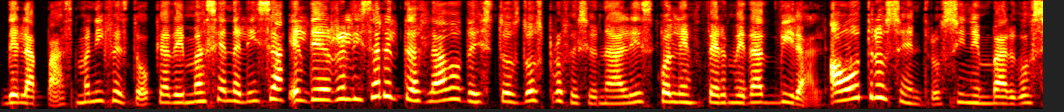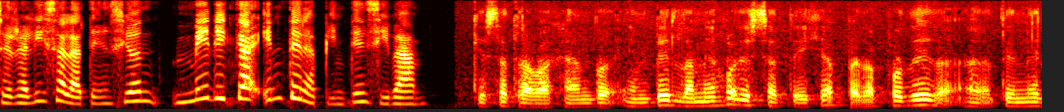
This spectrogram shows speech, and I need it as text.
de La Paz manifestó que además se analiza el de realizar el traslado de estos dos profesionales con la enfermedad viral a otros centros. Sin embargo, se realiza la atención médica en terapia intensiva. Que está trabajando en ver la mejor estrategia para poder ah, tener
